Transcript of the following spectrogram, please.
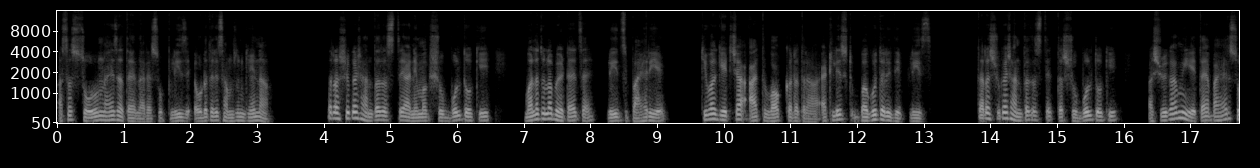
असं सोडून नाही जाता येणार आहे. सो प्लीज एवढं तरी समजून घे ना." तर अशोका शांतच असते आणि मग शुभ बोलतो, की "मला तुला भेटायचं आहे. प्लीज बाहेर ये किंवा गेटच्या आत वॉक करत राहा. ॲटलिस्ट बघू तरी दे प्लीज." तर अश्विका शांतच असते. तर शुभ बोलतो, की "अश्विका मी येत आहे बाहेर, सो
